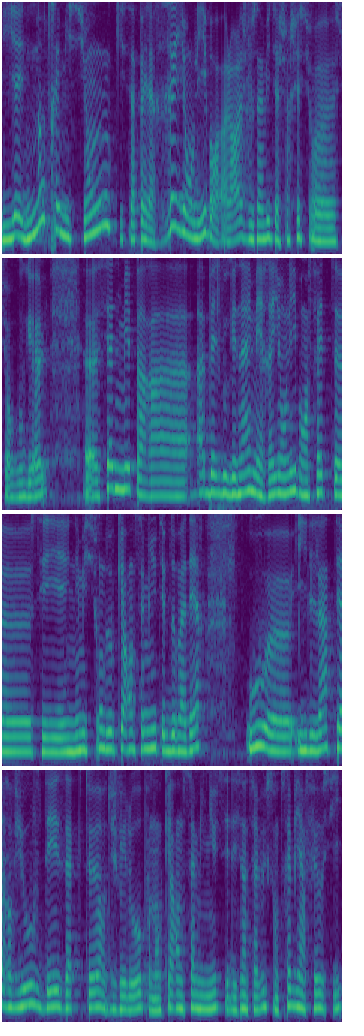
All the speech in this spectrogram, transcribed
il y a une autre émission qui s'appelle Rayon Libre. Alors là je vous invite à chercher sur sur Google. Euh, c'est animé par Abel Guggenheim et Rayon Libre en fait c'est une émission de 45 minutes hebdomadaire où euh, il interviewe des acteurs du vélo pendant 45 minutes. C'est des interviews qui sont très bien faits aussi.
